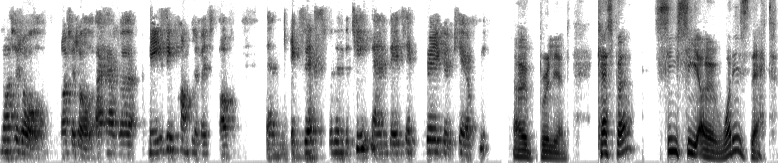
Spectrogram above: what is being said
Not at all. Not at all. I have an amazing complement of um, execs within the team, and they take very good care of me. Oh, brilliant. Casper, CCO, what is that?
